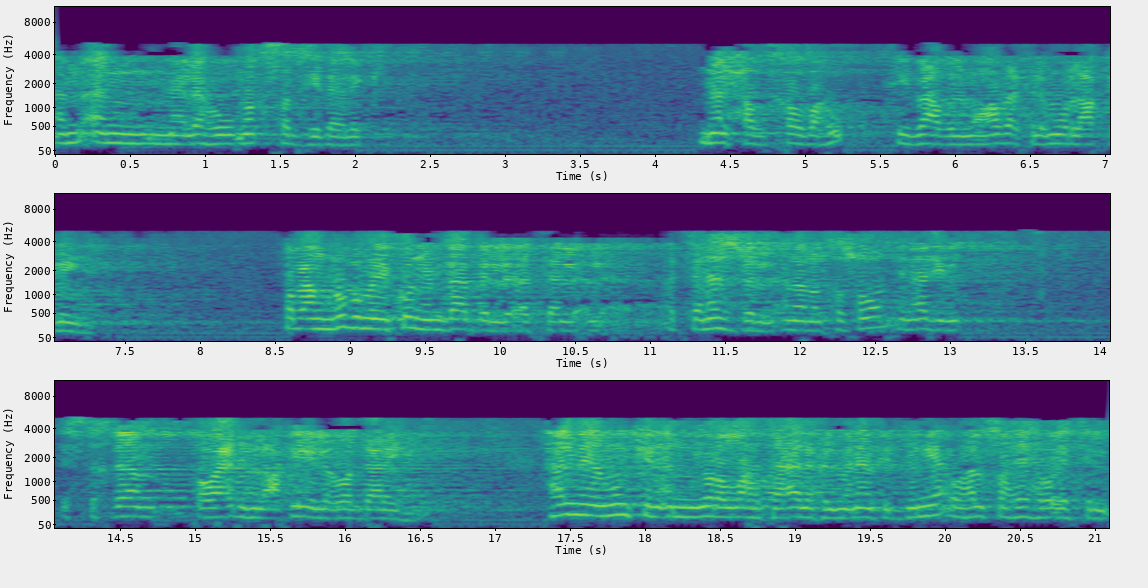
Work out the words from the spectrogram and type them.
أم أن له مقصد في ذلك؟ نلحظ خوضه في بعض المواضع في الأمور العقلية. طبعا ربما يكون من باب التنزل أمام الخصوم من أجل استخدام قواعدهم العقلية للرد عليهم. هل من الممكن أن يرى الله تعالى في المنام في الدنيا؟ وهل صحيح رؤية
